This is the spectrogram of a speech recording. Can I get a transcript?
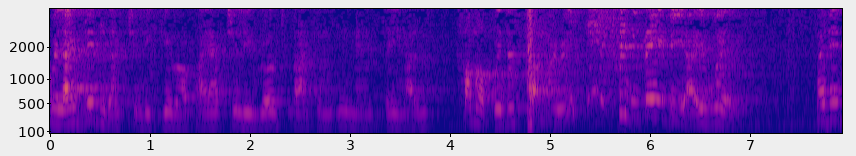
Well, I didn't actually give up. I actually wrote back an email saying I'll come up with a summary, and maybe I will. But it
